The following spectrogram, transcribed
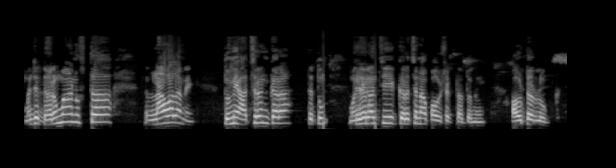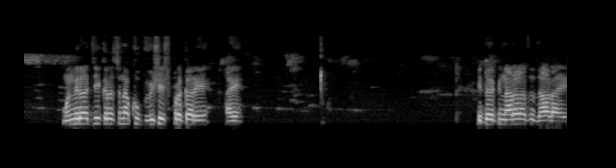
म्हणजे धर्म नुसतं नावाला नाही. तुम्ही आचरण करा तर तुम मंदिराची एक रचना पाहू शकता तुम्ही. आउटर लुक मंदिराची एक रचना खूप विशेष प्रकारे आहे. इथं एक नारळाचं झाड आहे.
